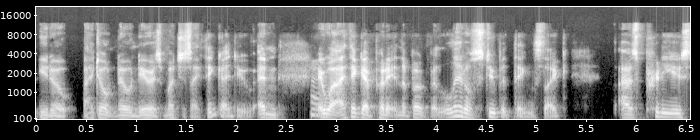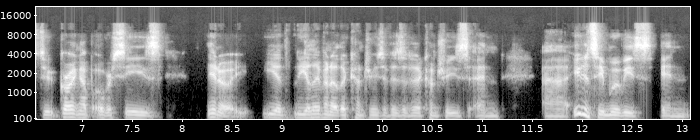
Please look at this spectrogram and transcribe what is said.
you know, I don't know near as much as I think I do. And mm. well, I think I put it in the book, but little stupid things like I was pretty used to growing up overseas. You know, you you live in other countries, you visit other countries, and uh, you can see movies in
